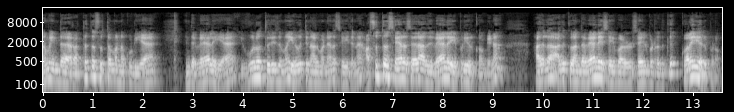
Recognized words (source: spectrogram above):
நம்ம இந்த ரத்தத்தை சுத்தம் பண்ணக்கூடிய இந்த வேலையை இவ்வளோ துரிதமாக இருபத்தி நாலு மணி நேரம் செய்யுதுன்னா அசுத்தம் சேர சேர அது வேலை எப்படி இருக்கும் அப்படின்னா அதில் அதுக்கு அந்த வேலையை செயல்பாடு செயல்படுறதுக்கு குறைய ஏற்படும்.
